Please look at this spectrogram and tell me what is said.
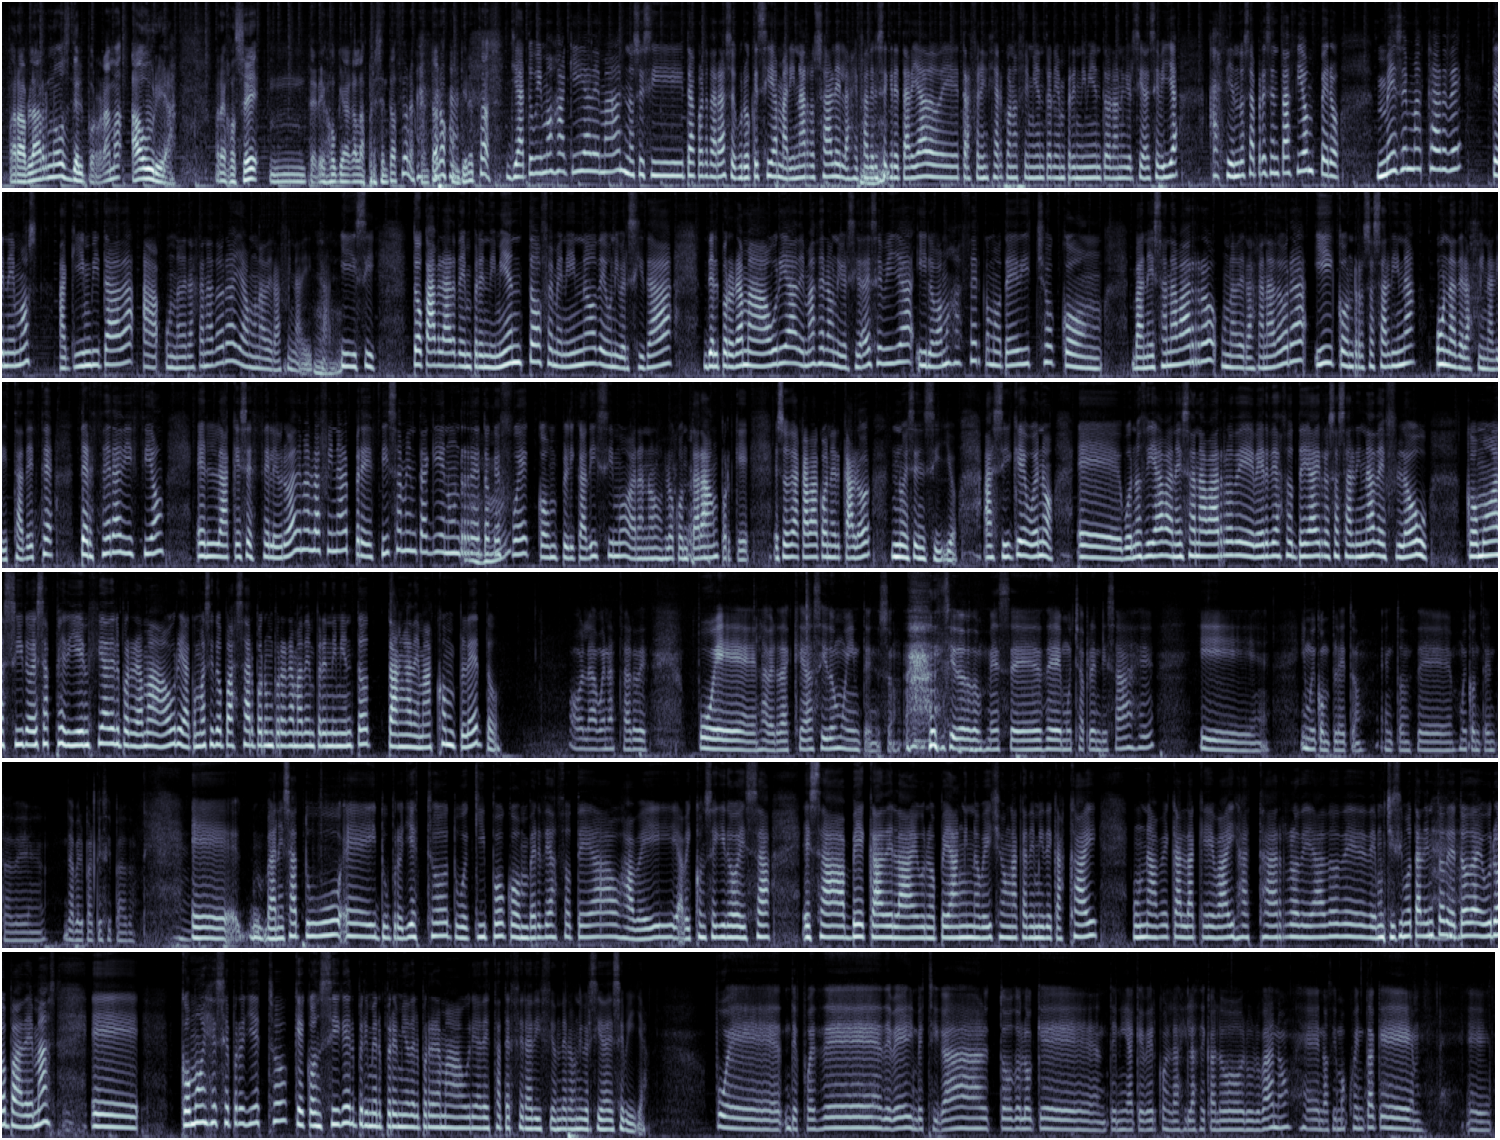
para hablarnos del programa Aurea. María José, mm, te dejo que hagas las presentaciones. Cuéntanos con quién estás. Ya tuvimos aquí, además, no sé si te acordarás, seguro que sí, a Marina Rosales, la jefa del Secretariado de Transferencia del Conocimiento y el Emprendimiento de la Universidad de Sevilla, haciendo esa presentación, pero meses más tarde tenemos aquí invitada a una de las ganadoras y a una de las finalistas. Y sí, toca hablar de emprendimiento femenino, de universidad, del programa Aurea, además de la Universidad de Sevilla, y lo vamos a hacer, como te he dicho, con Vanessa Navarro, una de las ganadoras, y con Rosa Salina, una de las finalistas de esta tercera edición en la que se celebró además la final precisamente aquí en un reto que fue complicadísimo, ahora nos lo contarán porque eso de acabar con el calor no es sencillo. Así que bueno, eh, buenos días Vanessa Navarro de Verde Azotea y Rosa Salina de Flow. ¿Cómo ha sido esa experiencia del programa Aurea? ¿Cómo ha sido pasar por un programa de emprendimiento tan además completo? Hola, buenas tardes. Pues la verdad es que ha sido muy intenso. Han sido dos meses de mucho aprendizaje y, muy completo. Entonces, muy contenta de, haber participado. Eh, Vanessa, tú eh, y tu proyecto, tu equipo con Verde Azotea, os habéis, habéis conseguido esa, esa beca de la European Innovation Academy de Cascais una beca en la que vais a estar rodeado de, muchísimo talento de toda Europa, además. Eh, ¿Cómo es ese proyecto que consigue el primer premio del programa Aurea de esta tercera edición de la Universidad de Sevilla? Pues después de, ver, investigar todo lo que tenía que ver con las islas de calor urbano, eh, nos dimos cuenta que eh,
